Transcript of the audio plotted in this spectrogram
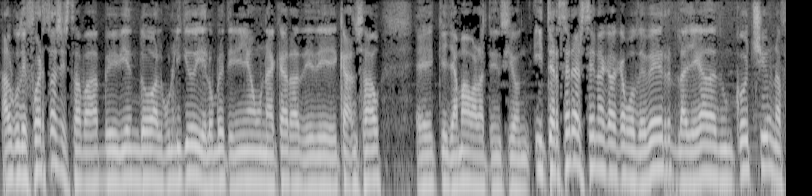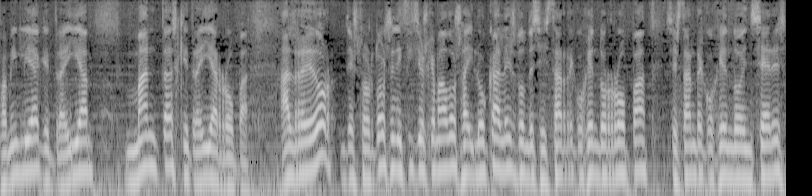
algo de fuerzas, estaba bebiendo algún líquido y el hombre tenía una cara de, de cansado eh, que llamaba la atención. Y tercera escena que acabo de ver, la llegada de un coche, una familia que traía mantas, que traía ropa. Alrededor de estos dos edificios quemados hay locales donde se está recogiendo ropa, se están recogiendo enseres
